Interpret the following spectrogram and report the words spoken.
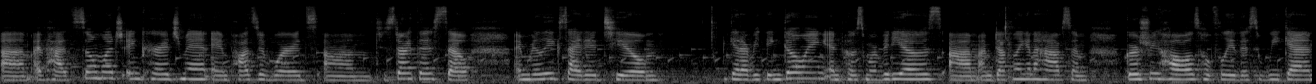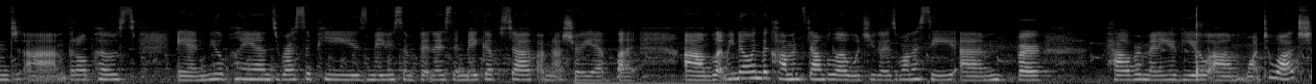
Um, I've had so much encouragement and positive words um, to start this so I'm really excited to get everything going and post more videos. Um, I'm definitely gonna have some grocery hauls hopefully this weekend um, that I'll post and meal plans, recipes, maybe some fitness and makeup stuff. I'm not sure yet, but um, let me know in the comments down below what you guys wanna see um, for however many of you um, want to watch.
